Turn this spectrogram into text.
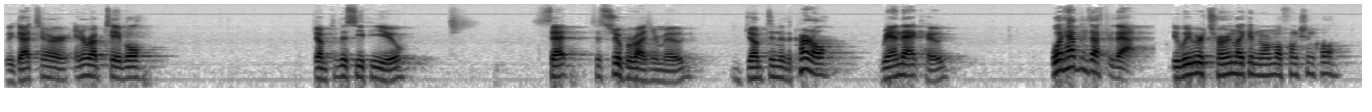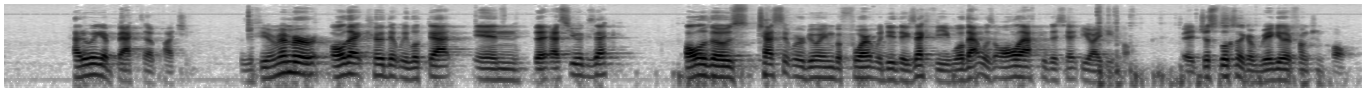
We got to our interrupt table, jumped to the CPU, set to supervisor mode, jumped into the kernel, ran that code. What happens after that? Do we return like a normal function call? How do we get back to Apache? If you remember all that code that we looked at in the SU exec, all of those tests that we were doing before it would do the exec v, well, that was all after this set UID call. It just looks like a regular function call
